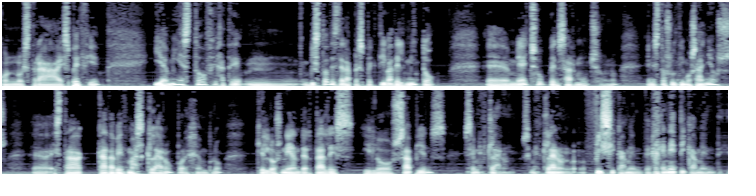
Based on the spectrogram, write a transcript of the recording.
con nuestra especie. Y a mí esto, fíjate, mm, visto desde la perspectiva del mito, eh, me ha hecho pensar mucho. En estos últimos años eh, está cada vez más claro, por ejemplo, que los neandertales y los sapiens se mezclaron, se mezclaron físicamente, genéticamente,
